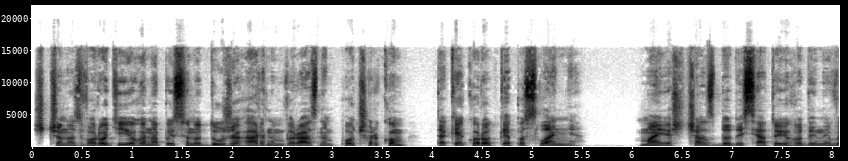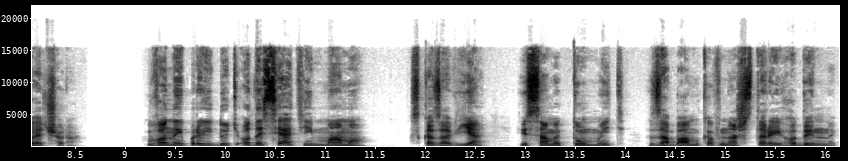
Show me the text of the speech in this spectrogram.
що на звороті його написано дуже гарним виразним почерком таке коротке послання. Маєш час до 10 години вечора. Вони прийдуть о десятій, мамо, сказав я, і саме ту мить забамкав наш старий годинник.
